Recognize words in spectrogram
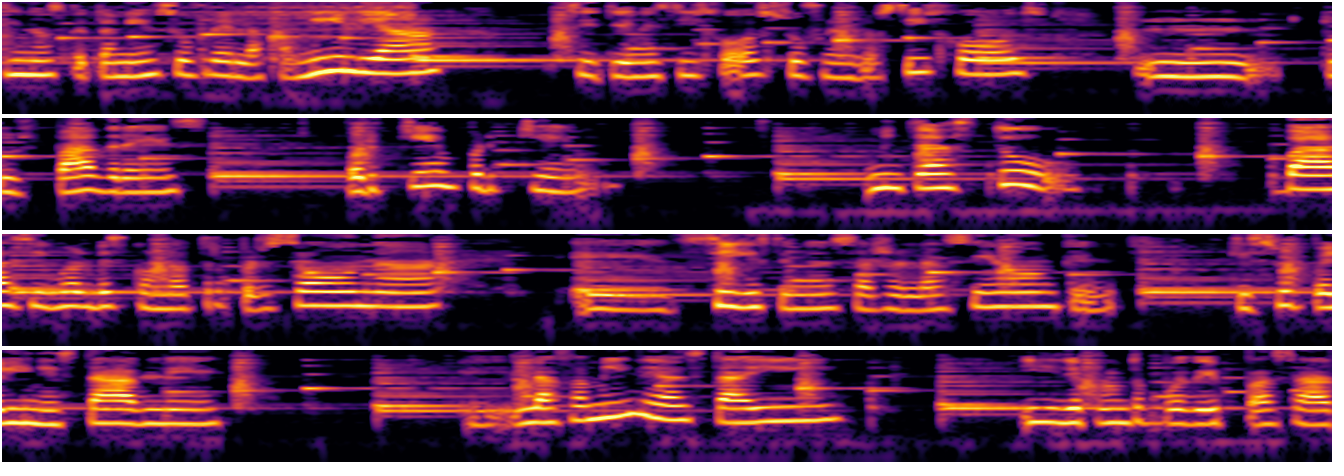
sino que también sufre la familia, si tienes hijos, sufren los hijos, tus padres. ¿Por qué? Porque mientras tú vas y vuelves con la otra persona, eh, sigues teniendo esa relación que, que es súper inestable, eh, la familia está ahí y de pronto puede pasar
